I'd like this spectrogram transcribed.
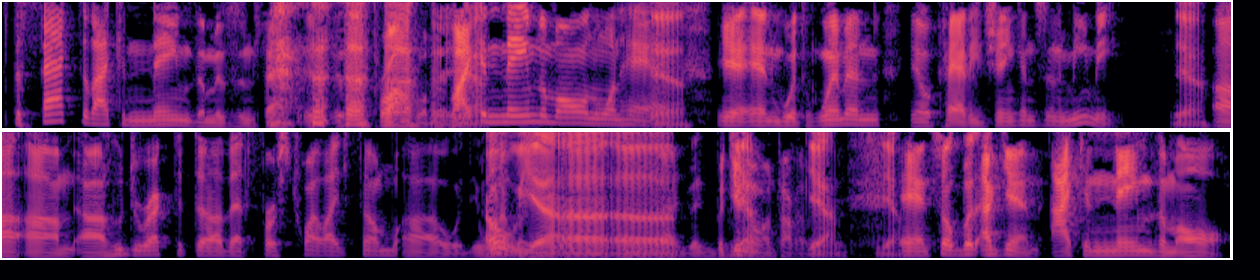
but the fact that I can name them is in fact is, is the problem. If I can name them all in one hand, yeah, and with women, you know, Patty Jenkins and Mimi. yeah. Uh, um, uh, who directed uh, that first Twilight film? Uh, Oh, yeah, uh, uh, but you yeah, know what I'm talking about. yeah, about. yeah. And so, but again, I can name them all.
